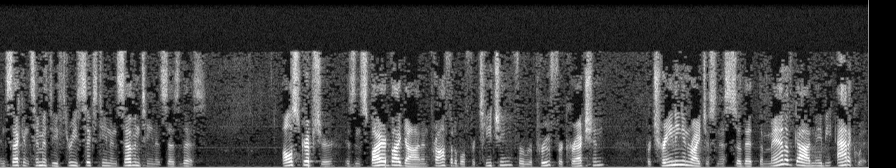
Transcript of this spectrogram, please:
In 2 Timothy 3:16 and 17 it says this: All scripture is inspired by God and profitable for teaching, for reproof, for correction, for training in righteousness, so that the man of God may be adequate,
